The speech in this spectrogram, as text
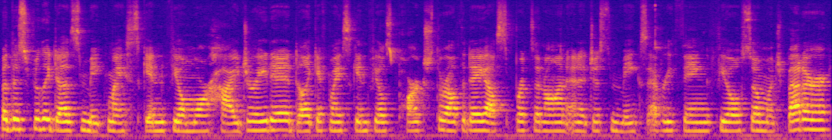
but this really does make my skin feel more hydrated. Like if my skin feels parched throughout the day I'll spritz it on and it just makes everything feel so much better.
